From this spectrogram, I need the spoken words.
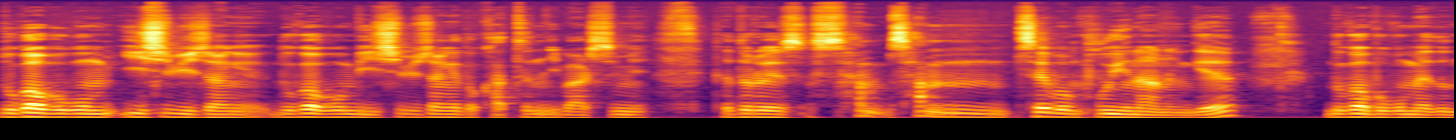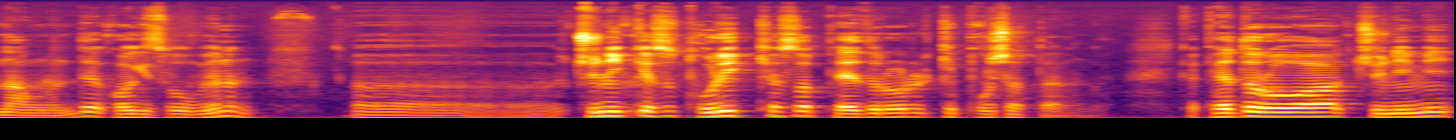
누가복음 22장에 누가복음 22장에도 같은 이 말씀이 베드로에서 3 3번 부인하는 게 누가복음에도 나오는데 거기서 보면은 어, 주님께서 돌이켜서 베드로를 이렇게 보셨다는 거예요. 그러니까 베드로와 주님이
